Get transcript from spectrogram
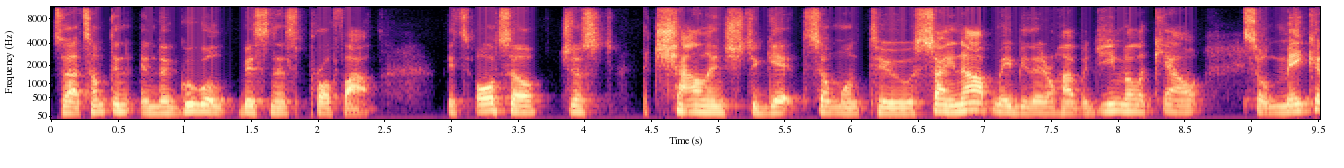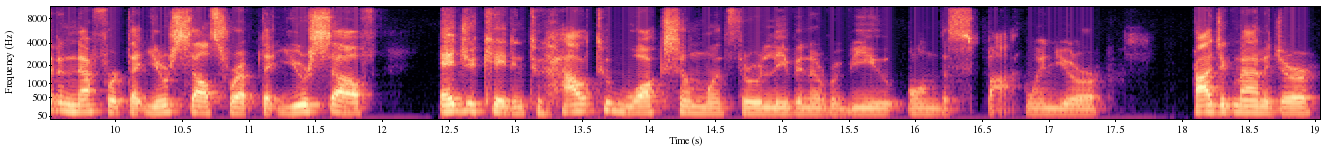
So that's something in the Google business profile. It's also just a challenge to get someone to sign up. Maybe they don't have a Gmail account. So make it an effort that your sales rep, that yourself educating to how to walk someone through leaving a review on the spot. When your project manager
